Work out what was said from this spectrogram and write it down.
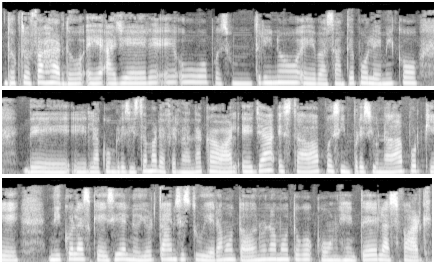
Doctor Fajardo, eh, ayer eh, hubo pues un trino eh, bastante polémico de eh, la congresista María Fernanda Cabal. Ella estaba pues impresionada porque Nicolas Casey del New York Times estuviera montado en una moto con gente de las FARC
